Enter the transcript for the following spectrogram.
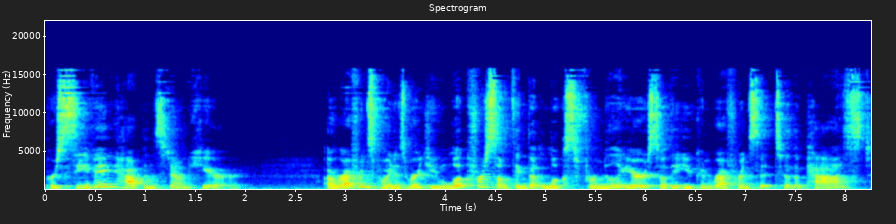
Perceiving happens down here. A reference point is where you look for something that looks familiar so that you can reference it to the past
